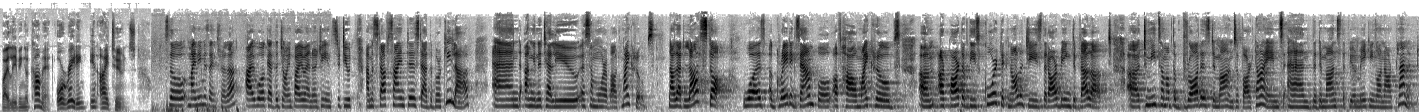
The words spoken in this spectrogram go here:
by leaving a comment or rating in iTunes. So, my name is Aindrila. I work at the Joint Bioenergy Institute. I'm a staff scientist at the Berkeley Lab, and I'm going to tell you uh, some more about microbes. Now, that last talk was a great example of how microbes um, are part of these core technologies that are being developed uh, to meet some of the broadest demands of our times and the demands that we are making on our planet.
